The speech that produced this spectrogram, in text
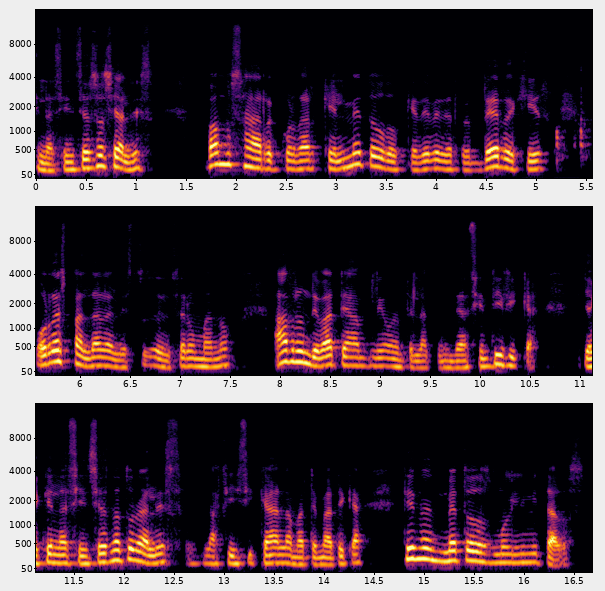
en las ciencias sociales, vamos a recordar que el método que debe de, regir o respaldar al estudio del ser humano abre un debate amplio entre la comunidad científica, ya que en las ciencias naturales, la física, la matemática, tienen métodos muy limitados,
